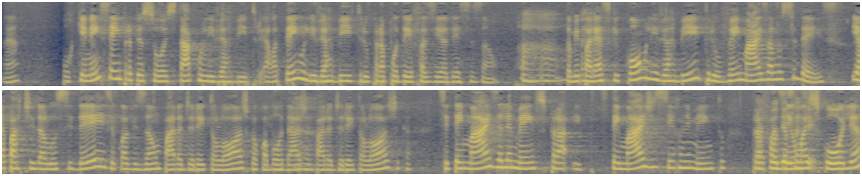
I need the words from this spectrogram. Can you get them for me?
Né? Porque nem sempre a pessoa está com livre-arbítrio, ela tem o livre-arbítrio para poder fazer a decisão. Uhum, então, me é. parece que com o livre-arbítrio vem mais a lucidez. E a partir da lucidez e com a visão para-direitológica, com a abordagem é. para-direitológica, se tem mais elementos para. tem mais discernimento para fazer, fazer, uma escolha,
